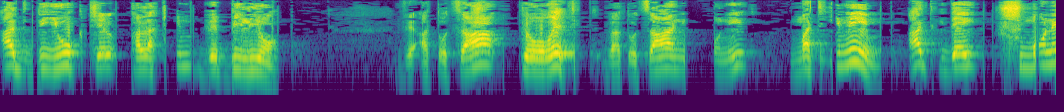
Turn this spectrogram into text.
עד דיוק של חלקים בביליון. והתוצאה התיאורטית והתוצאה הניסיונית מתאימים עד כדי שמונה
